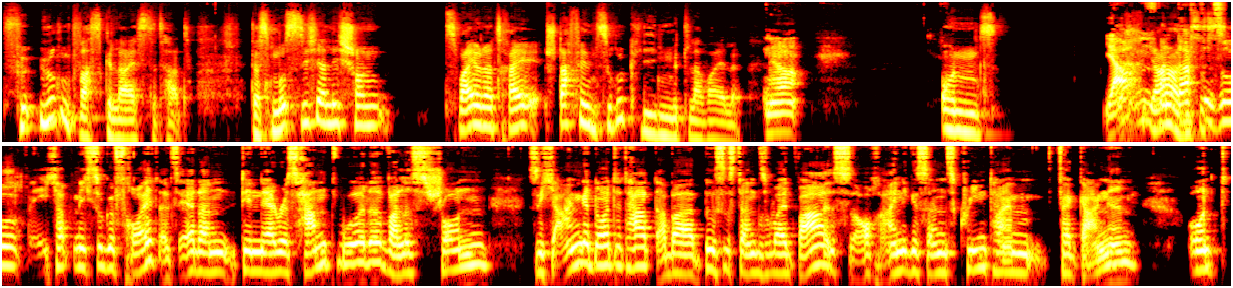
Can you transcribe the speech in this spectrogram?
für irgendwas geleistet hat. Das muss sicherlich schon zwei oder drei Staffeln zurückliegen mittlerweile. Ja. Und ja, ja man dachte so, ich habe mich so gefreut, als er dann Daenerys Hand wurde, weil es schon sich angedeutet hat, aber bis es dann soweit war, ist auch einiges an Screentime vergangen und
